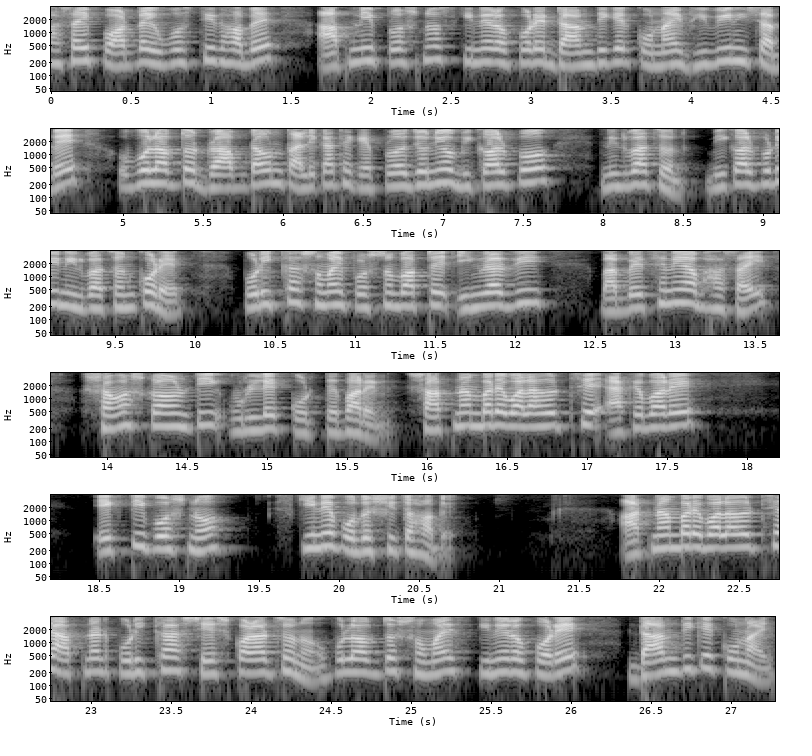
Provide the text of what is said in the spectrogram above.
ভাষায় পর্দায় উপস্থিত হবে। আপনি প্রশ্ন স্ক্রিনের ওপরে ডান দিকের কোনায় ভিভিন হিসাবে উপলব্ধ ড্রপডাউন তালিকা থেকে প্রয়োজনীয় বিকল্প নির্বাচন, বিকল্পটি নির্বাচন করে পরীক্ষার সময় প্রশ্নপত্রের ইংরাজি বা বেছে নেওয়া ভাষায় সংস্করণটি উল্লেখ করতে পারেন। সাত নম্বরে বলা হচ্ছে, একেবারে একটি প্রশ্ন স্ক্রিনে প্রদর্শিত হবে। আট নম্বরে বলা হচ্ছে, আপনার পরীক্ষা শেষ করার জন্য উপলব্ধ সময় স্ক্রিনের ওপরে ডান দিকে কোনায়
